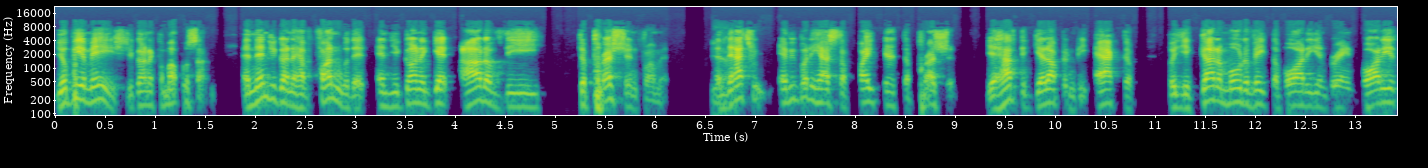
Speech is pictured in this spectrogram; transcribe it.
You'll be amazed. You're going to come up with something, and then you're going to have fun with it, and you're going to get out of the depression from it. Yeah. And that's what everybody has to fight that depression. You have to get up and be active but you got to motivate the body and brain. Body at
